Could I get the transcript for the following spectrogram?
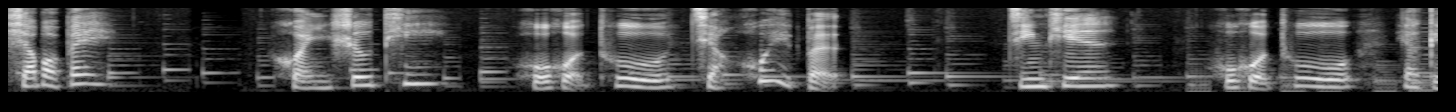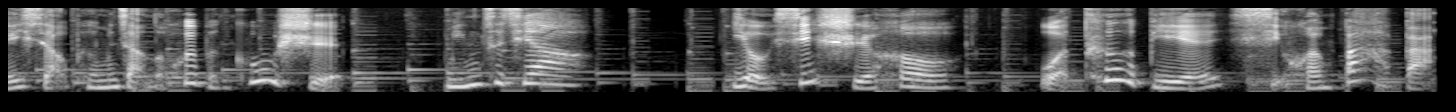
小宝贝，欢迎收听火火兔讲绘本。今天，火火兔要给小朋友们讲的绘本故事，名字叫《有些时候我特别喜欢爸爸》。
